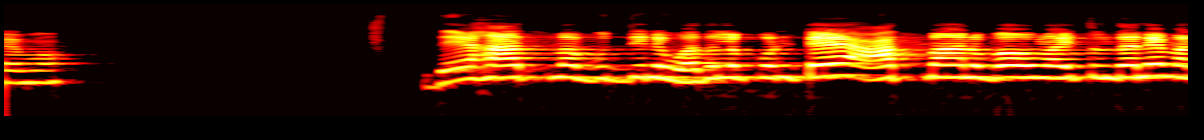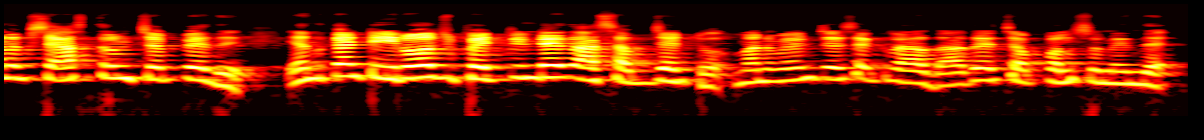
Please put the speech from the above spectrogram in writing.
మేము? దేహాత్మ బుద్ధిని వదులుకుంటే ఆత్మానుభవం అవుతుందనే మనకు శాస్త్రం చెప్పేది. ఎందుకంటే ఈరోజు పెట్టిండేది ఆ సబ్జెక్టు. మనం ఏం చేసేకి రాదు. అదే చెప్పాల్సిందే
